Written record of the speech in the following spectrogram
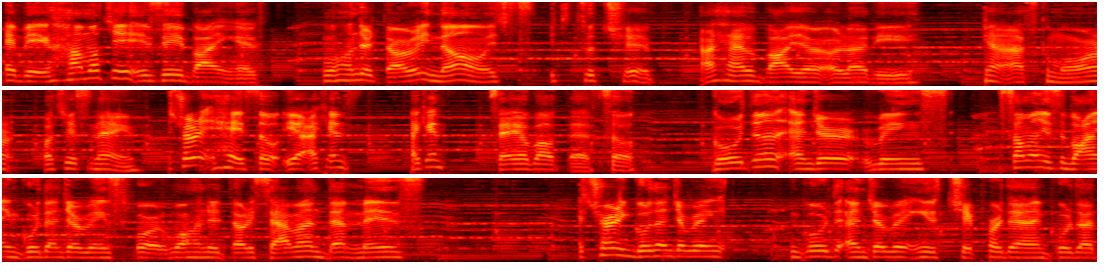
Hey big, how much is he buying it? 130? No, it's it's too cheap. I have a buyer already. Can I ask more? What's his name? Sure. Hey, so yeah, I can I can say about that. So, golden angel rings. Someone is buying golden angel rings for 137. That means actually golden angel ring gold angel ring is cheaper than golden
